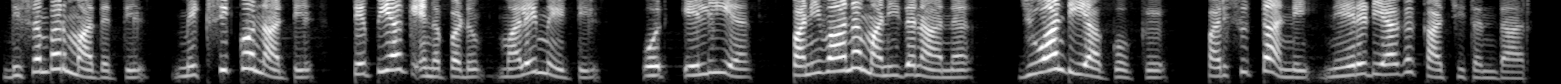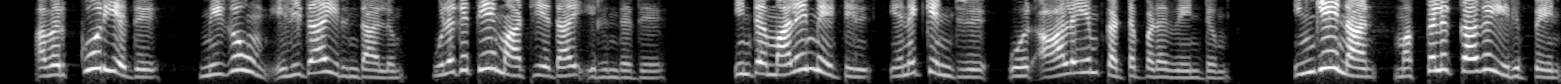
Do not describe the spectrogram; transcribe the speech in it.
டிசம்பர் மாதத்தில் மெக்சிகோ நாட்டில் டெபியாக் எனப்படும் மலைமேட்டில் ஓர் எளிய பணிவான மனிதனான ஜுவாண்டியாகோக்கு பரிசுத்த அன்னை நேரடியாக காட்சி தந்தார். அவர் கூறியது மிகவும் எளிதாயிருந்தாலும் உலகத்தையே மாற்றியதாய் இருந்தது. இந்த மலைமேட்டில் எனக்கென்று ஓர் ஆலயம் கட்டப்பட வேண்டும். இங்கே நான் மக்களுக்காக இருப்பேன்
